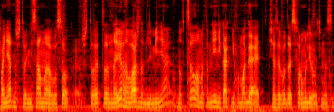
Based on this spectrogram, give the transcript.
понятно, что не самая высокая. Что это, наверное, важно для меня, но в целом это мне никак не помогает. Сейчас я пытаюсь сформулировать мысль.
